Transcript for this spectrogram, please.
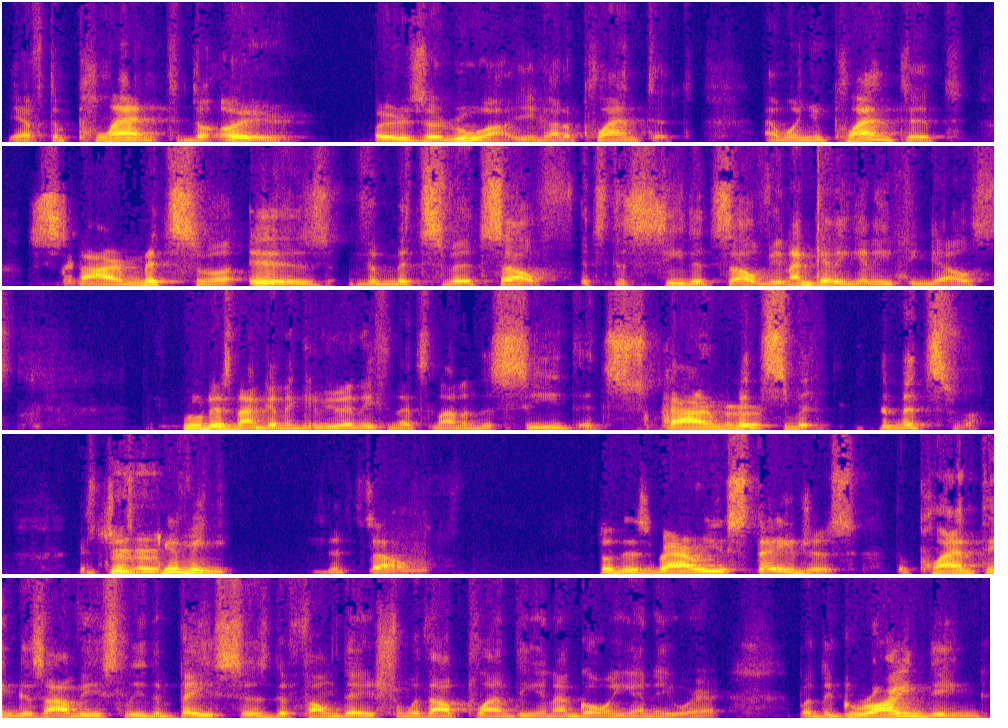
You have to plant the oir or zarua. You got to plant it. And when you plant it, star mitzvah is the mitzvah itself. It's the seed itself. You're not getting anything else. Fruit is not going to give you anything that's not in the seed. It's schar mitzvah, the mitzvah. It's just mm-hmm. giving itself. So there's various stages. The planting is obviously the basis, the foundation. Without planting, you're not going anywhere. But the grinding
